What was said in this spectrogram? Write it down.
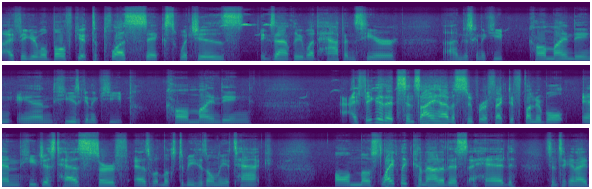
I figure we'll both get to plus six, which is exactly what happens here. I'm just going to keep calm minding, and he's going to keep calm minding. I figure that since I have a super effective Thunderbolt, and he just has Surf as what looks to be his only attack, I'll most likely come out of this ahead, since again I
